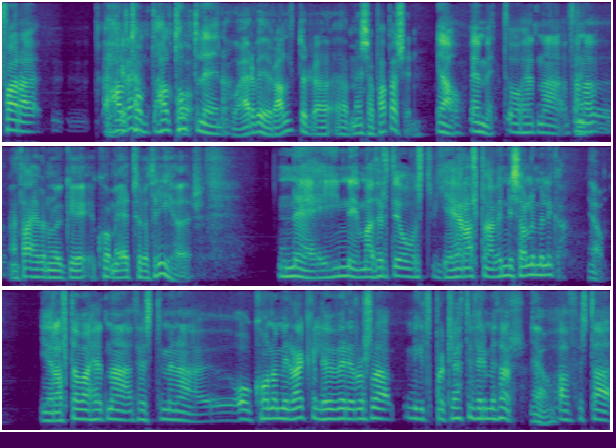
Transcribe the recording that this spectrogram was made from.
fara hálf tómt, hálf tómt leðina, og erfiður aldur að, að missa pappa sinn. Já, emmitt og hérna, þannig að, en það hefur nú ekki komið 1 fyrir 3 höður nei, nei, maður þurfti og veist, ég er alltaf að vinna í sjálfum mig líka. Já, ég er alltaf að, hérna, þú veist, ég meina og kona mín Rakel hefur verið rosalega mikill bara kletti fyrir mig þar, já, að þú veist að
